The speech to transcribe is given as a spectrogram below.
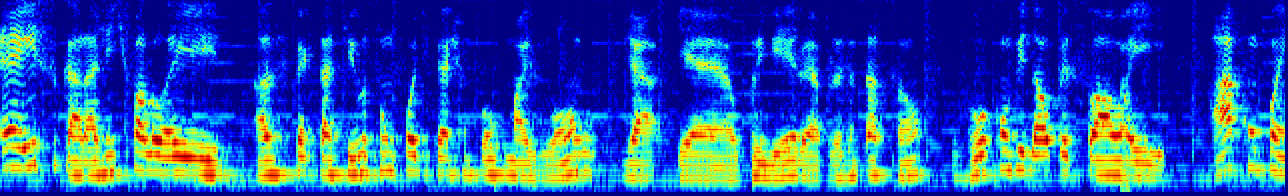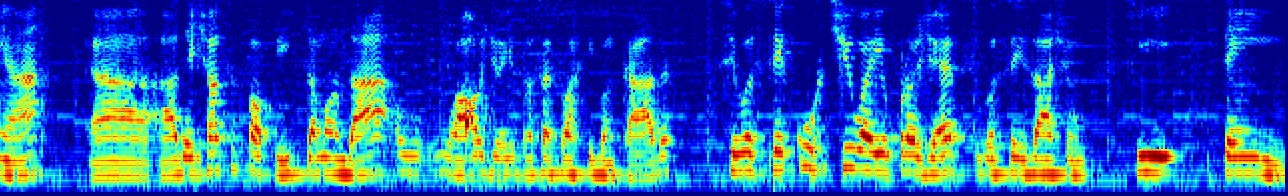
É isso, cara. A gente falou aí as expectativas. Foi um podcast um pouco mais longo, já que é o primeiro, é a apresentação. Vou convidar o pessoal aí a acompanhar, a, a deixar seus palpites, a mandar o, o áudio aí para acessar arquibancada. Se você curtiu aí o projeto, se vocês acham que tem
